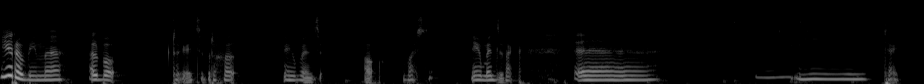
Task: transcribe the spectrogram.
I robimy. Albo czekajcie trochę. Niech będzie. O, właśnie. Niech będzie tak. Yy, I tak.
